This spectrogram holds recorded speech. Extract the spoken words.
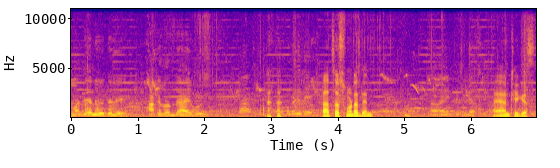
চশমা দিয়ে নই তাহলে আগে জন দেখাই বই আর চশমাটা দেন। হ্যাঁ ঠিক আছে।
